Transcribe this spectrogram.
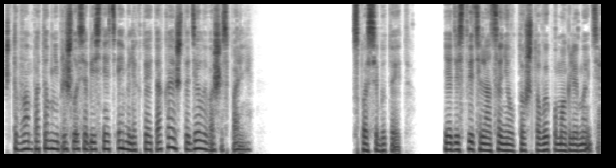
чтобы вам потом не пришлось объяснять Эмили, кто я такая и что делаю в вашей спальне. «Спасибо, Тейт. Я действительно оценил то, что вы помогли Мэдди»,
